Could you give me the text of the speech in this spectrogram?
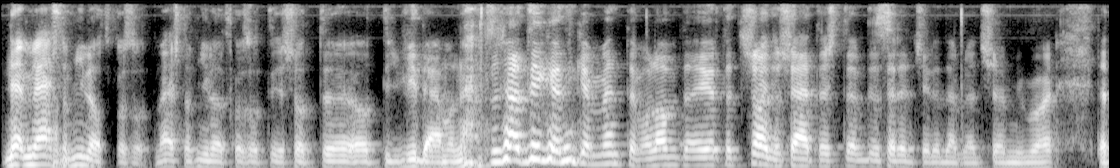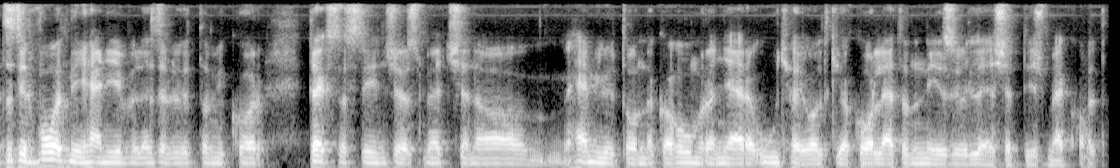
Nem, másnap nyilatkozott, másnap nyilatkozott, és ott, ott így vidáman állt, hogy hát igen, igen, mentem a labdáért, tehát sajnos átestem, de szerencsére nem lett semmi baj. Tehát azért volt néhány évvel ezelőtt, amikor Texas Rangers meccsen a Hamiltonnak a homerunjára úgy hajolt ki a korláton a néző, hogy leesett és meghalt.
